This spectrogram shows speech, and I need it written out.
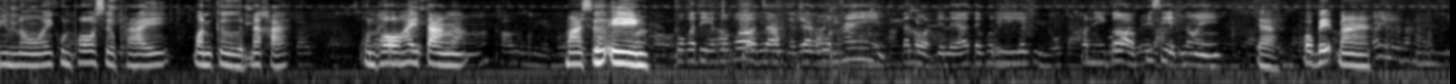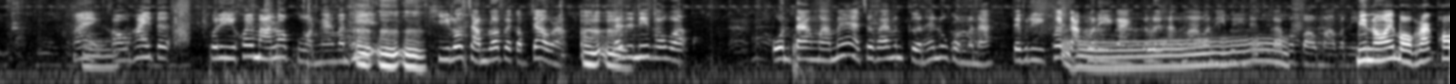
มินน้อย คุณพ่อเซอร์ไพรส์วันเกิดนะคะ คุณพ่อให้ตังค์มาซื้อเอง ปกติเขาก็จะจะโอนให้ตลอดอยู่แล้ว แต่พอดีวันนี้ก็พิเศษหน่อยจ้ะพ่อเบ๊ะมาไม่เขาให้แต่พอดีค่อยมารอบก่อนไงวันเอที่อเออเออขี่รถจำรถไปกับเจ้าน่ะ เออเออ แล้วทีนี้เขาว่าโอนตังมาแม่เซอร์ไพรส์มันเกิดให้ลูกคนมานะแต่พอดีค่อยกลับพอดีไงก็เลยอันมาวันนี้พอดีได้กลับกระเป๋ามาวันนี้มีน้อยบอกรักพ่อ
